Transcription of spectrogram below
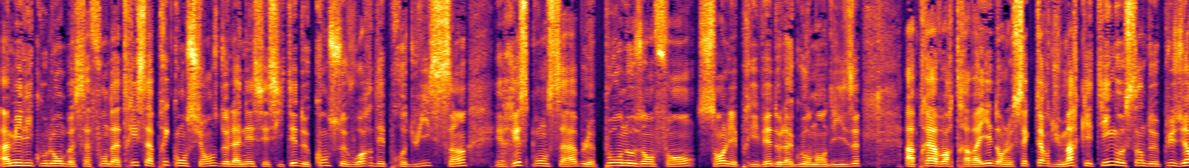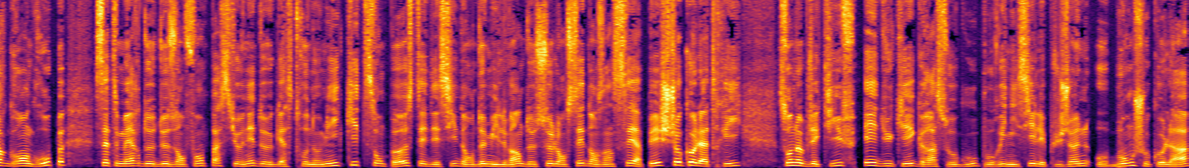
Amélie Coulombe, sa fondatrice, a pris conscience de la nécessité de concevoir des produits sains et responsables pour nos enfants sans les priver de la gourmandise. Après avoir travaillé dans le secteur du marketing au sein de plusieurs grands groupes, cette mère de deux enfants passionnée de gastronomie quitte son poste et décide en 2020 de se lancer dans un CAP chocolaterie son objectif, éduquer grâce au goût pour initier les plus jeunes au bon chocolat.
